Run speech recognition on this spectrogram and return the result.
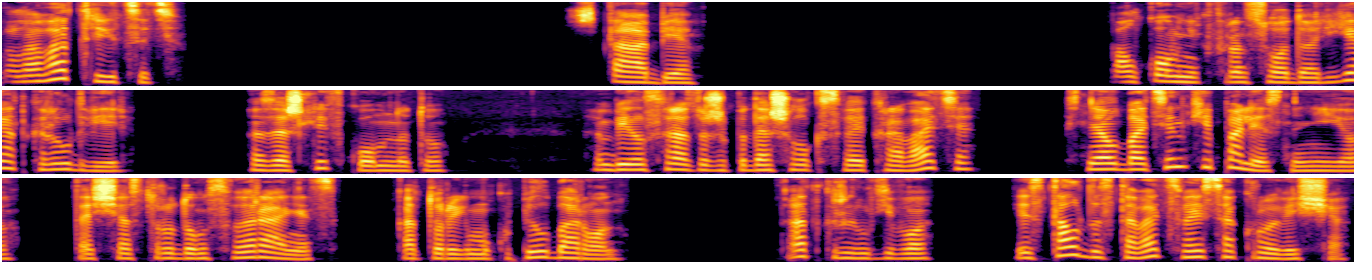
Глава 30. В штабе. Полковник Франсуа Дарье открыл дверь. Зашли в комнату. Билл сразу же подошел к своей кровати, снял ботинки и полез на нее, таща с трудом свой ранец, который ему купил барон. Открыл его и стал доставать свои сокровища,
